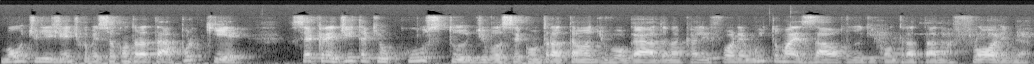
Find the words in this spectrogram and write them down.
monte de gente começou a contratar. Por quê? Você acredita que o custo de você contratar um advogado na Califórnia é muito mais alto do que contratar na Flórida?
